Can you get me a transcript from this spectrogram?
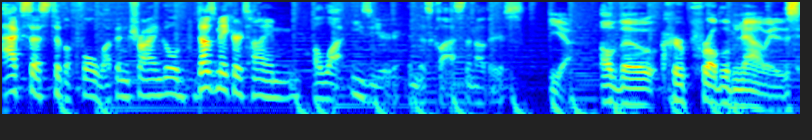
access to the full weapon triangle does make her time a lot easier in this class than others Yeah. Although her problem now is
